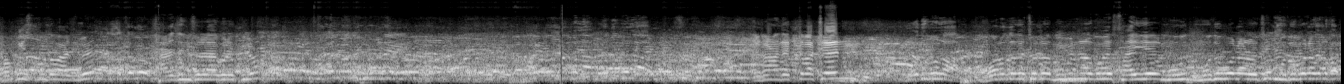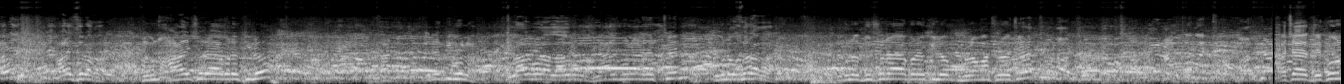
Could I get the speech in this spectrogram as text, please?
ছ পিস মতো আসবে। সাড়ে তিনশো টাকা করে কিলো। এখানে দেখতে পাচ্ছেন মধুবোলা বড় থেকে ছোট বিভিন্ন রকমের সাইজের মধু- মধুবোলা রয়েছে। মধুবোলাগুলো কত? আড়াইশো টাকা। দেখুন আড়াইশো টাকা করে কিলো। আর এটা কি ভোলা? লাল ভোলা লাল লাল ভোলা দেখছেন এগুলো এগুলো দুশো টাকা করে কিলো ভোলা মাছ রয়েছে। আচ্ছা দেখুন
